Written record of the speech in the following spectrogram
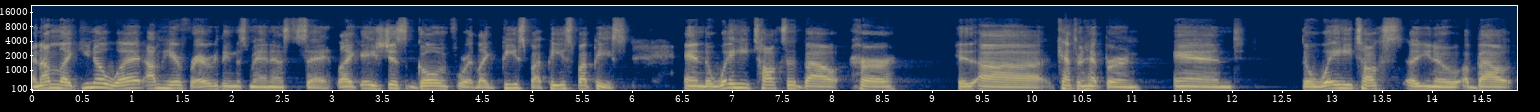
And I'm like, you know what? I'm here for everything this man has to say. Like he's just going for it, like piece by piece by piece. And the way he talks about her, his uh Katharine Hepburn, and the way he talks, uh, you know, about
